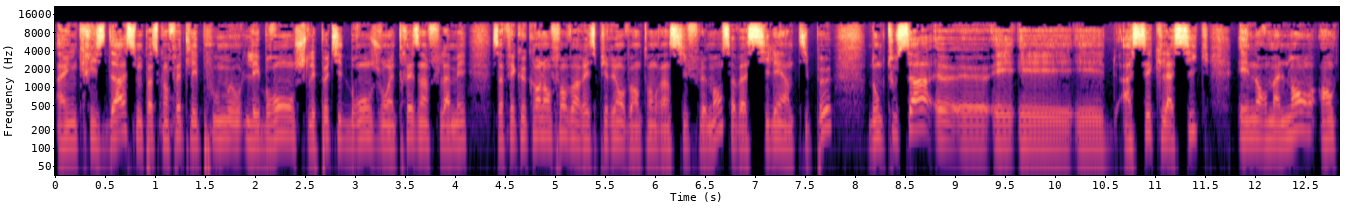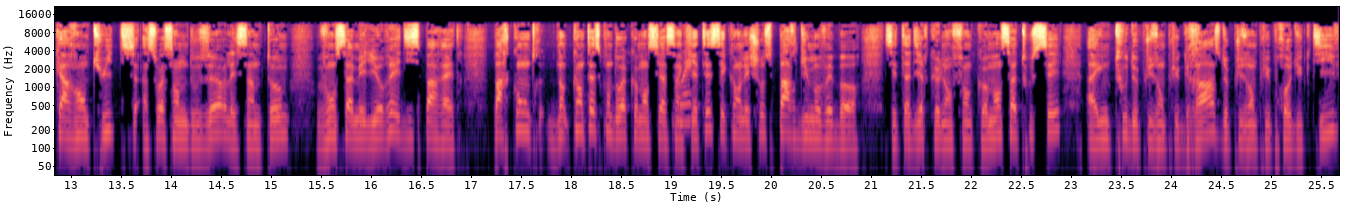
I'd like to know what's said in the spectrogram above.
à une crise d'asthme parce qu'en fait les poumons, les bronches, les petites bronches vont être très inflammées. Ça fait que quand l'enfant va respirer, on va entendre un sifflement, ça va sciller un petit peu. Donc tout ça euh, euh, est, est- est assez classique et normalement en 48 à 72 heures, les symptômes vont s'améliorer disparaître. Par contre, dans- quand est-ce qu'on doit commencer à s'inquiéter? C'est quand les choses partent du mauvais bord. C'est-à-dire que l'enfant commence à tousser, a une toux de plus en plus grasse, de plus en plus productive,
